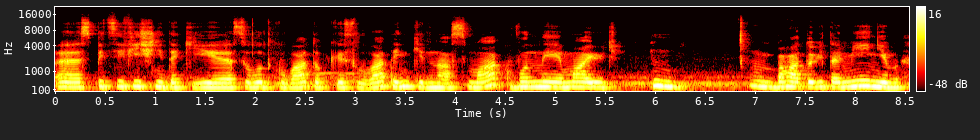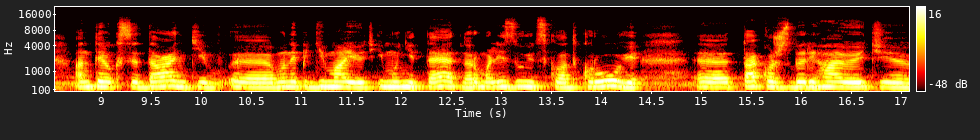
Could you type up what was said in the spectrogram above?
е, специфічні такі солодкувато-кисловатенькі на смак. Вони мають багато вітамінів, антиоксидантів, е, вони підіймають імунітет, нормалізують склад крові. Е, Також зберігають е,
